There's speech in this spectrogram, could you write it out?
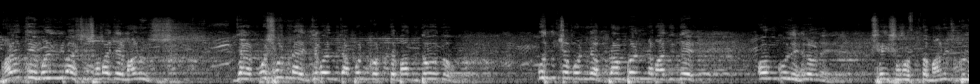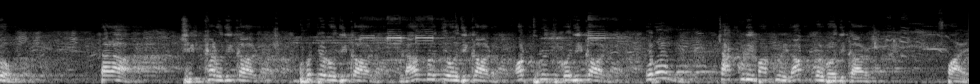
ভারতীয় মূলনিবাসী সমাজের মানুষ যারা পশুর জীবনযাপন করতে বাধ্য হতো উচ্চবর্ণ ব্রাহ্মণ্যবাদীদের অঙ্গুলি হেলনে সেই সমস্ত মানুষগুলো, তারা শিক্ষার অধিকার, ভোটের অধিকার, রাজনৈতিক অধিকার, অর্থনৈতিক অধিকার এবং চাকরি বাকরি লাভ করবার অধিকার পায়।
